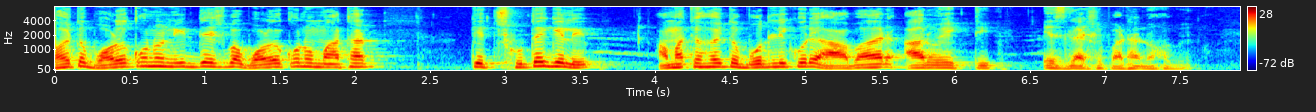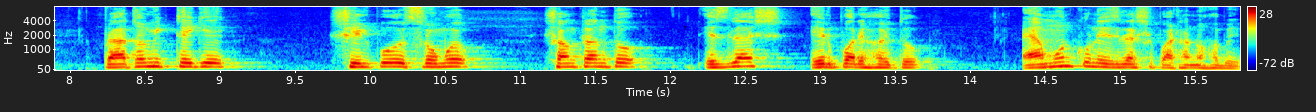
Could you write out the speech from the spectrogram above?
হয়তো বড় কোনো নির্দেশ বা বড় কোনো মাথারকে ছুতে গেলে আমাকে হয়তো বদলি করে আবার আরও একটি এজলাসে পাঠানো হবে। প্রাথমিক থেকে শিল্প ও শ্রম সংক্রান্ত এজলাস, এরপরে হয়তো এমন কোন এজলাসে পাঠানো হবে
